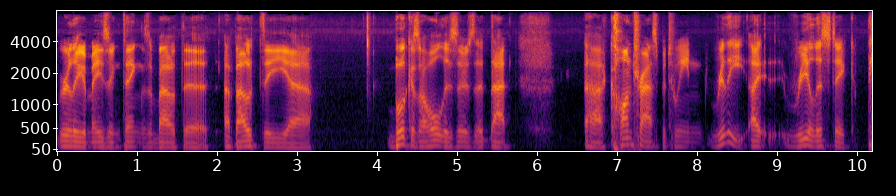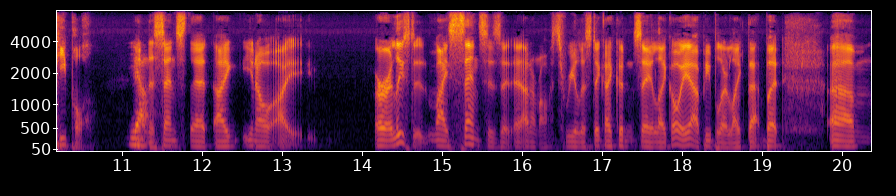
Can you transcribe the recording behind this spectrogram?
really amazing things about the about the uh, book as a whole is there's that, that uh, contrast between really uh, realistic people Yeah, in the sense that I, you know, I, or at least my sense is that I don't know, it's realistic. I couldn't say like, oh yeah, people are like that, but um,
